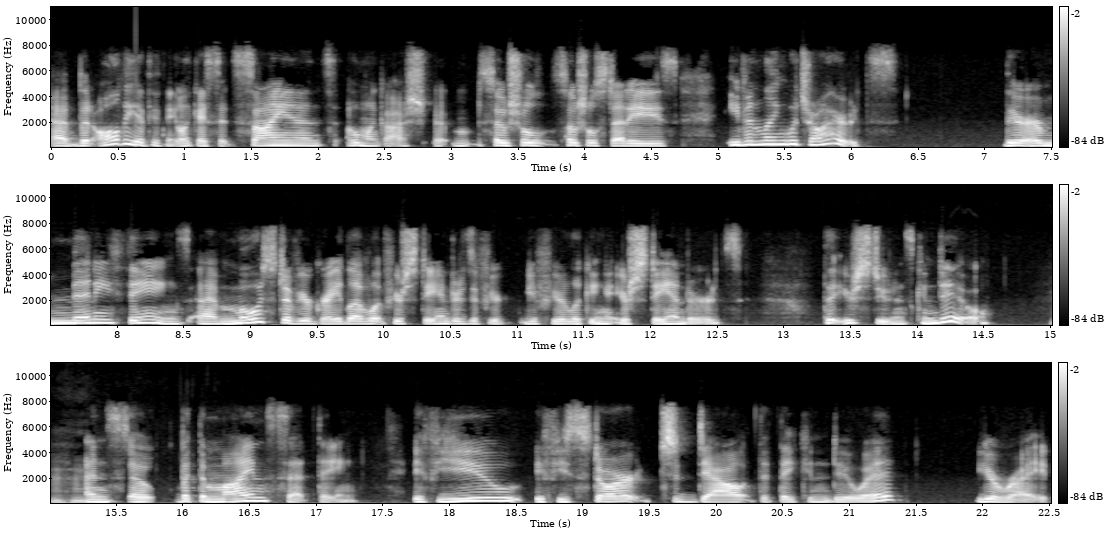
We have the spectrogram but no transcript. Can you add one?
uh, but all the other things, like I said, science, oh my gosh, uh, social social studies, even language arts. There are many things. Uh, most of your grade level, if your standards, if you're if you're looking at your standards, that your students can do. Mm-hmm. And so, but the mindset thing, if you if you start to doubt that they can do it, you're right.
